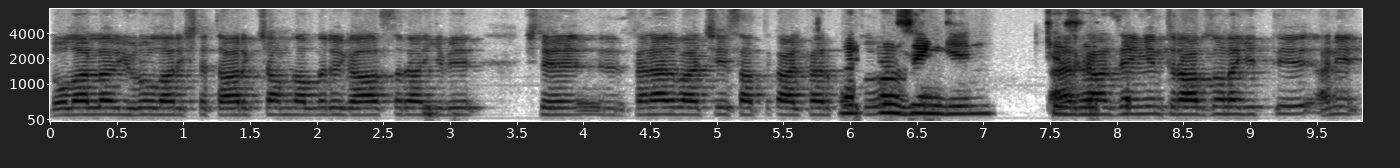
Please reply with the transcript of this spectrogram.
dolarlar eurolar işte Tarık Çamdalları Galatasaray gibi işte e, Fenerbahçe'ye sattık Alper Potu. Erkan Zengin. Erkan Zengin Trabzon'a gitti. Hani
